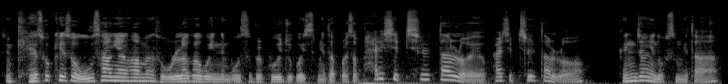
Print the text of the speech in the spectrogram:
지금 계속해서 우상향 하면서 올라가고 있는 모습을 보여주고 있습니다. 벌써 87달러예요. 87달러. 굉장히 높습니다.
